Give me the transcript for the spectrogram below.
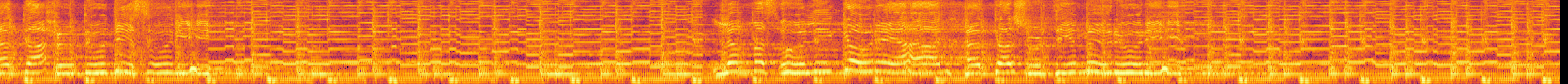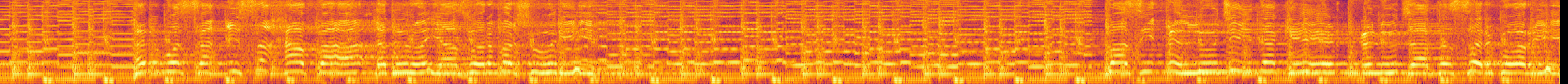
هەتا حدودی سووری لە مەسئولی گەورەیان هەتا شورتی مروری هەر بۆ سەعی سەحافە لە درۆیان باسی علوجی دەکرد علوجاتە سەرگۆڕی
